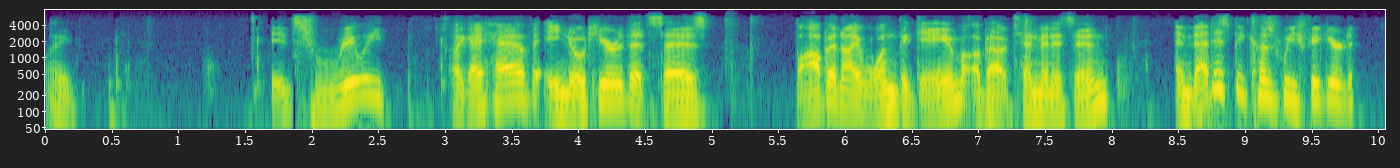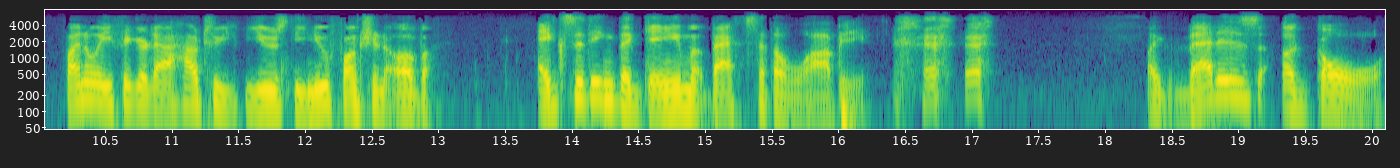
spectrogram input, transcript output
Like, it's really like I have a note here that says Bob and I won the game about 10 minutes in, and that is because we figured finally figured out how to use the new function of exiting the game back to the lobby. Like that is a goal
